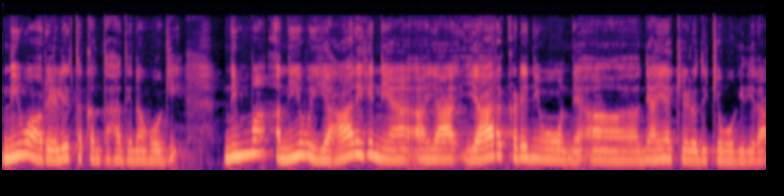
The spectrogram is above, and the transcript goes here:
ನೀವು ಅವ್ರು ಹೇಳಿರ್ತಕ್ಕಂತಹ ದಿನ ಹೋಗಿ, ನಿಮ್ಮ, ನೀವು ಯಾರಿಗೆ ನ್ಯಾಯ ಯಾರ ಕಡೆ ನೀವು ನ್ಯಾಯ ಕೇಳೋದಕ್ಕೆ ಹೋಗಿದ್ದೀರಾ,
